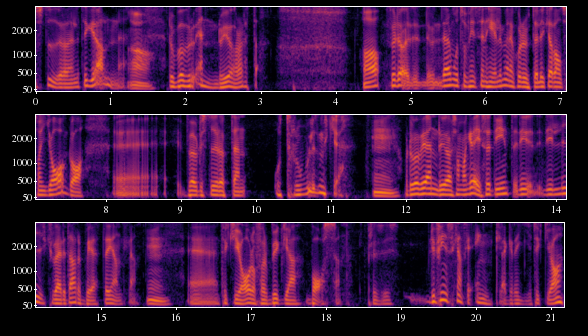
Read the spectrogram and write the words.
att styra den lite grann. Ja. Då behöver du ändå göra detta. Ja. För då, däremot så finns det en hel del människor ute, likadant som jag då, eh, behövde styra upp den otroligt mycket. Mm. Och då behöver vi ändå göra samma grej, så det är, inte, det, det är likvärdigt arbete egentligen. Mm. Eh, tycker jag då, för att bygga basen. Precis. det finns ganska enkla grejer tycker jag. Nu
